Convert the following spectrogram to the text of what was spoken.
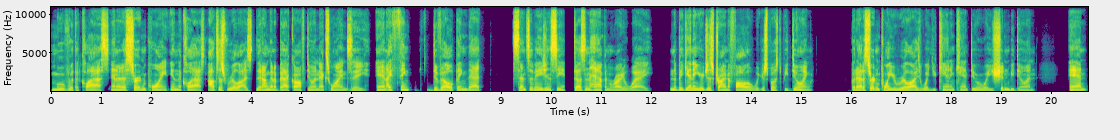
move with a class. And at a certain point in the class, I'll just realize that I'm going to back off doing X, Y, and Z. And I think developing that sense of agency doesn't happen right away. In the beginning, you're just trying to follow what you're supposed to be doing. But at a certain point, you realize what you can and can't do or what you shouldn't be doing. And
